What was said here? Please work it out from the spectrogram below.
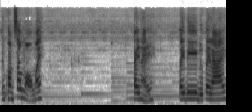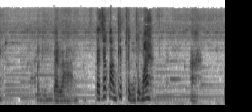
เป็นความเศร้าหมองไหม ไปไหน ไปดีหรือไปร้าย ไปร้าย แต่ใช่ความคิดถึงถูกไหมอะไป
